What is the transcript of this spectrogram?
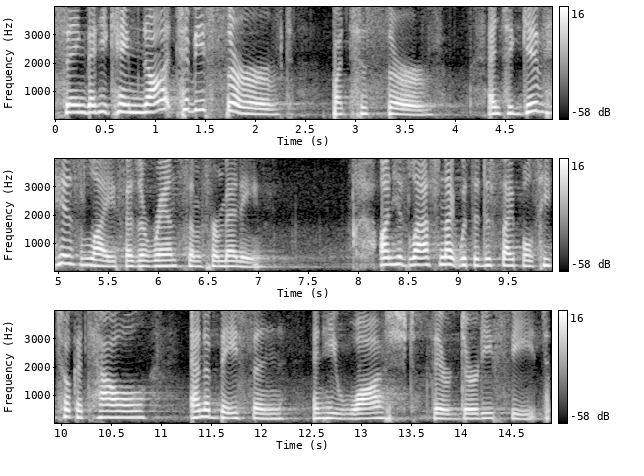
saying that he came not to be served, but to serve, and to give his life as a ransom for many. On his last night with the disciples, he took a towel and a basin and he washed their dirty feet,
